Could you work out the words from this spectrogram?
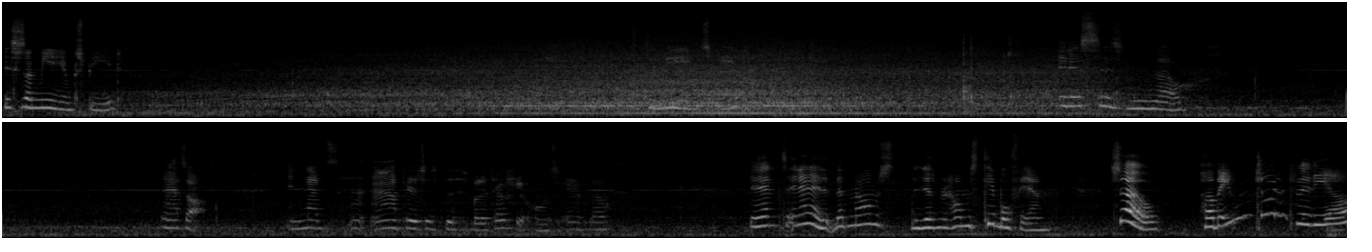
This is a medium speed. The medium speed. And this is no. That's off. And that's uh, uh, Pierce's this, but it's actually home fan, so. And that's, it, that's my Holmes that's my Holmes table fan. So, hope you enjoyed this video,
